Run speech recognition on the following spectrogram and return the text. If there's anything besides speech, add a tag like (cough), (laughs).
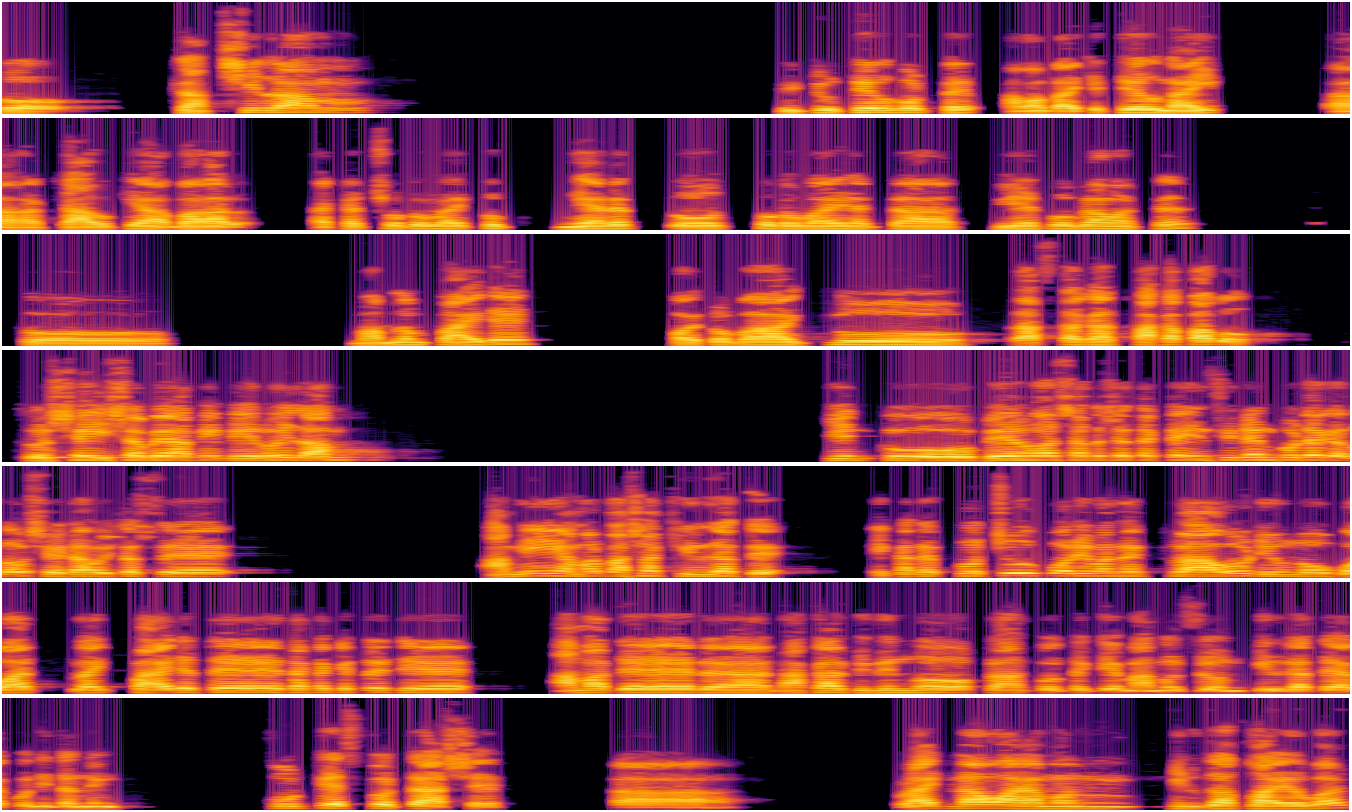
তো যাচ্ছিলাম একটু তেল ভরতে। আমার বাইকে তেল নাই। আহ, কালকে আবার একটা ছোট ভাই খুব নিয়ারেস্ট ছোট ভাইয়ের একটা বিয়ের প্রোগ্রাম আছে। তো ভাবলাম ফ্রাইডে হয়তো বা একটু রাস্তাঘাট ফাঁকা পাবো। তো সেই হিসাবে আমি বের হইলাম। কিন্তু বের হওয়ার সাথে সাথে একটা ইনসিডেন্ট ঘটে গেল। সেটা হইতেছে আমি আমার বাসা খিলগাতে এখানে প্রচুর পরিমাণে crowd you know what like ফ্রাইডেতে দেখা গেছে যে আমাদের ঢাকার বিভিন্ন প্রান্ত থেকে মানুষজন কিলগাতে এখন ইদানিং ফুড টেস্ট করতে আসে। Right now I am on Khilga flyover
